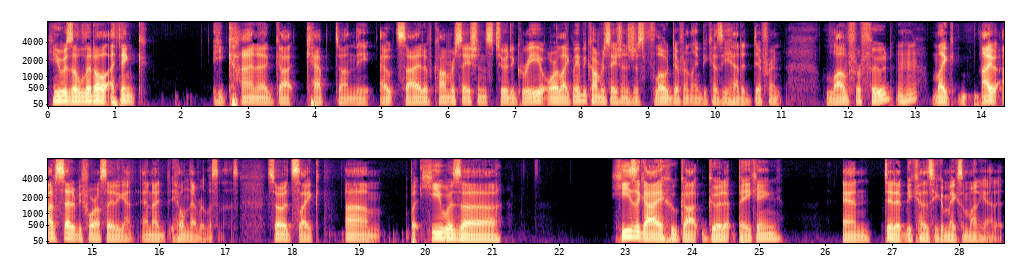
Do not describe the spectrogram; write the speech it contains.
he was a little I think he kind of got kept on the outside of conversations to a degree or like maybe conversations just flowed differently because he had a different love for food Mm-hmm. like I I've said it before, I'll say it again, and I he'll never listen to this. So it's like, um, but he was a he's a guy who got good at baking and did it because he could make some money at it.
